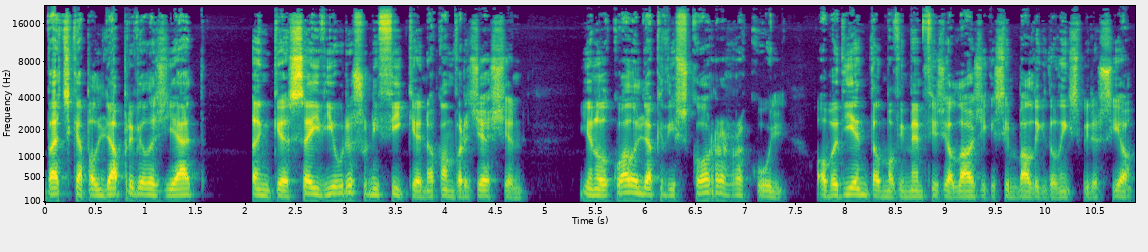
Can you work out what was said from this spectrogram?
Vaig cap al lloc privilegiat en què ser i viure s'unifiquen o convergeixen i en el qual allò que discorre recull, obedient al moviment fisiològic i simbòlic de la inspiració,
